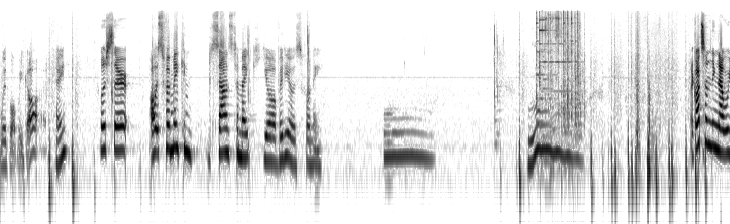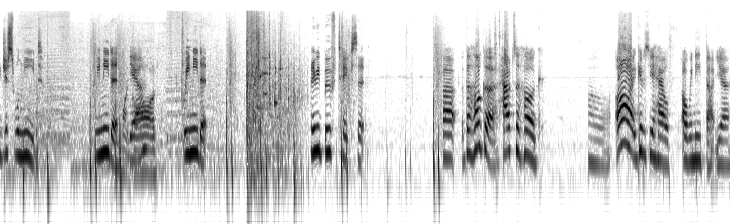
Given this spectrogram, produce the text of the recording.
with what we got. Okay. Was there Oh, it's for making sounds to make your videos funny. Ooh. I got something that we just will need. We need it. Oh my Yeah. god. We need it. Maybe Boof takes it. Uh, the hugger. How to hug. Oh, oh, it gives you health. Oh, we need that. Yeah,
